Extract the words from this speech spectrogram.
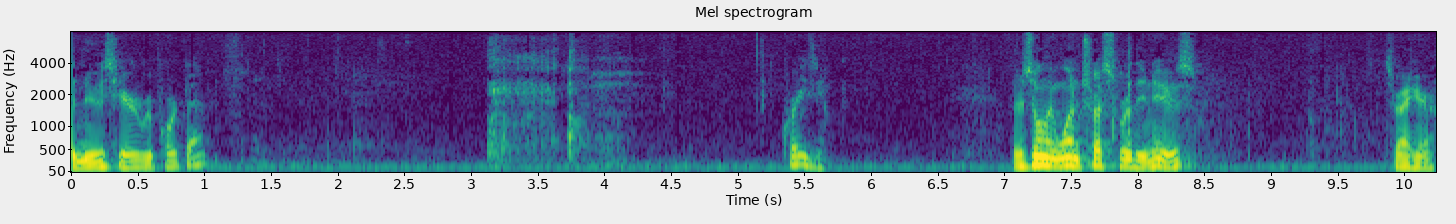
The news here report that? Crazy. There's only one trustworthy news. It's right here.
